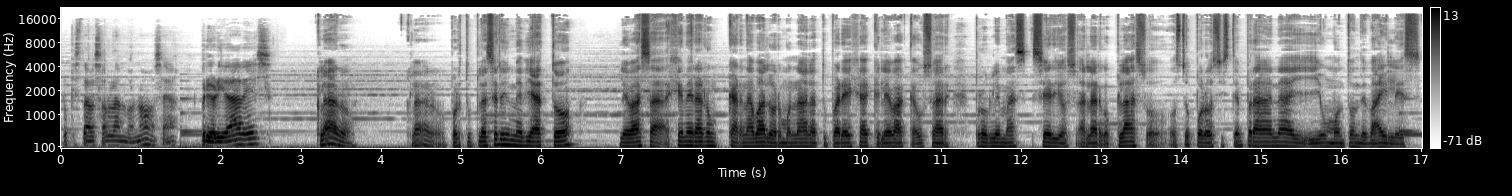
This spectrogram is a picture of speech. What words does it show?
lo que estabas hablando, ¿no? O sea, prioridades. Claro, Claro, por tu placer inmediato le vas a generar un carnaval hormonal a tu pareja que le va a causar problemas serios a largo plazo, osteoporosis temprana y un montón de bailes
